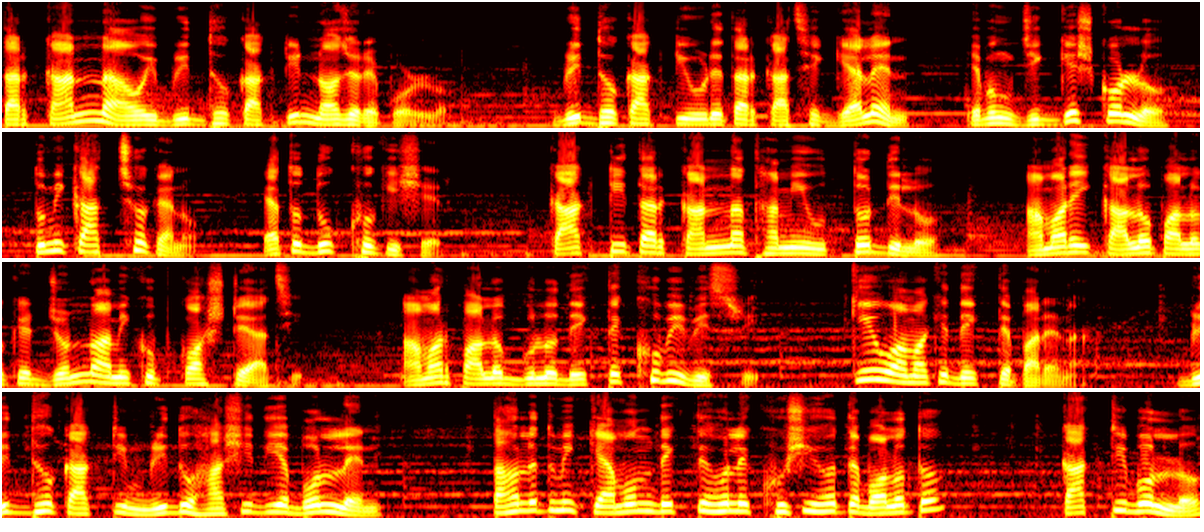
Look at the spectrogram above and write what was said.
তার কান্না ওই বৃদ্ধ কাকটির নজরে পড়ল। বৃদ্ধ কাকটি উড়ে তার কাছে গেলেন এবং জিজ্ঞেস করল, তুমি কাঁদছ কেন? এত দুঃখ কিসের? কাকটি তার কান্না থামিয়ে উত্তর দিল, আমার এই কালো পালকের জন্য আমি খুব কষ্টে আছি। আমার পালকগুলো দেখতে খুবই বিশ্রী। কেউ আমাকে দেখতে পারে না। বৃদ্ধ কাকটি মৃদু হাসি দিয়ে বললেন, তাহলে তুমি কেমন দেখতে হলে খুশি হতে বলো তো? কাকটি বলল,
